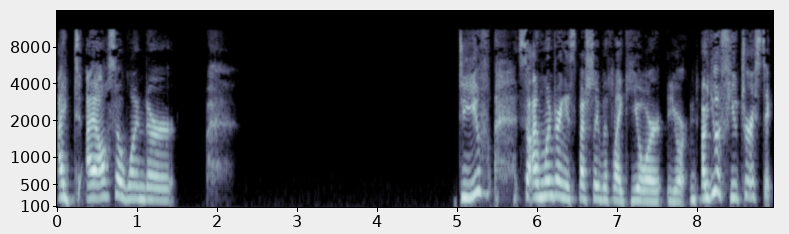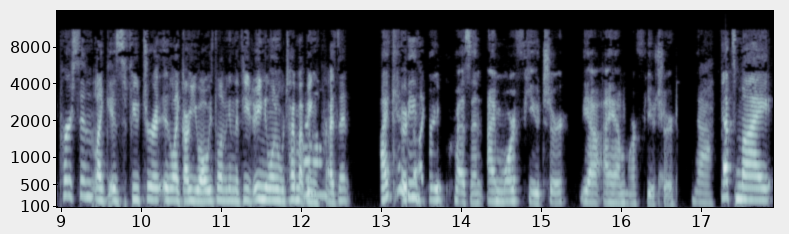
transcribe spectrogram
I, I also wonder, do you, so I'm wondering, especially with like your, your, are you a futuristic person? Like is future, like, are you always living in the future? You know, when we're talking about being Um, present, I can Or be like- very present. I'm more future. Yeah, I am more future. Yeah. that's my,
